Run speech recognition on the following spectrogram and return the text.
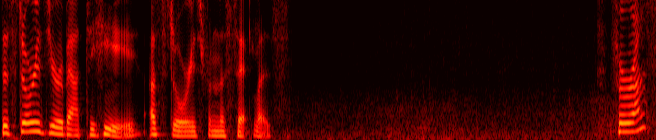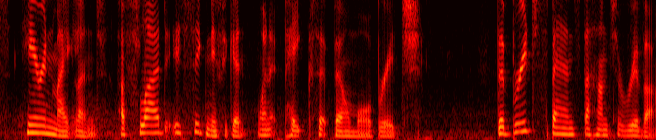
The stories you're about to hear are stories from the settlers. For us, here in Maitland, a flood is significant when it peaks at Belmore Bridge. The bridge spans the Hunter River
